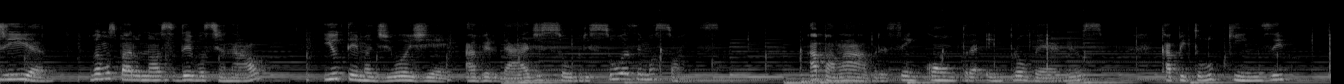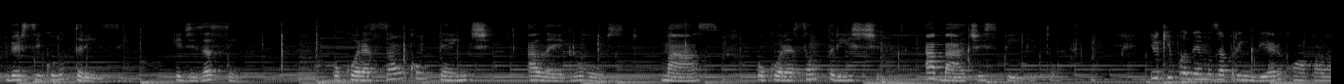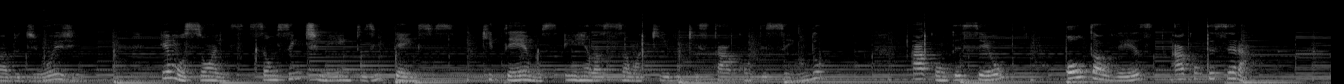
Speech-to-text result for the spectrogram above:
dia! Vamos para o nosso devocional e o tema de hoje é a verdade sobre suas emoções. A palavra se encontra em Provérbios, capítulo 15, versículo 13, e diz assim: O coração contente alegra o rosto, mas o coração triste abate o espírito. E o que podemos aprender com a palavra de hoje? Emoções são sentimentos intensos que temos em relação àquilo que está acontecendo, aconteceu ou talvez acontecerá.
